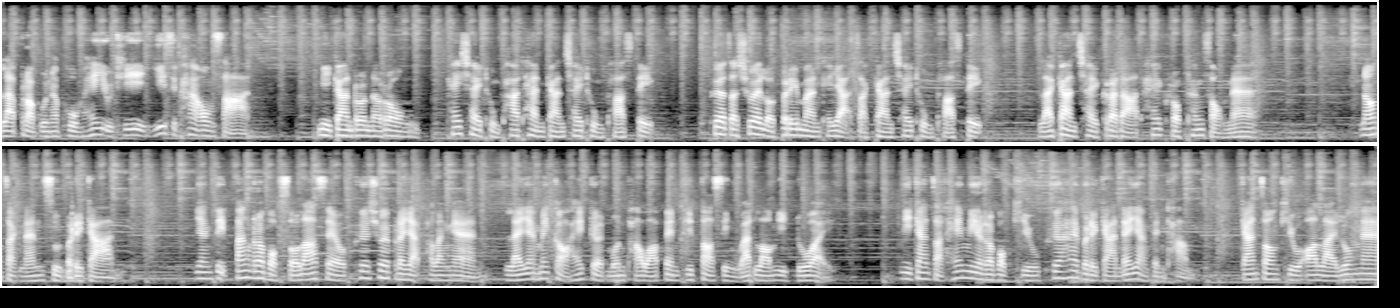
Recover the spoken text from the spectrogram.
และปรับอุณหภูมิให้อยู่ที่ 25 องศา มีการรณรงค์ให้ใช้ถุงผ้าแทนการใช้ถุงพลาสติก เพื่อจะช่วยลดปริมาณขยะจากการใช้ถุงพลาสติก และการใช้กระดาษให้ครบทั้งสองหน้า นอกจากนั้นศูนย์บริการ ยังติดตั้งระบบโซลาร์เซลล์เพื่อช่วยประหยัดพลังงาน และยังไม่ก่อให้เกิดมลภาวะเป็นพิษต่อสิ่งแวดล้อมอีกด้วย มีการจัดให้มีระบบคิวเพื่อให้บริการได้อย่างเป็นธรรม การจองคิวออนไลน์ล่วงหน้า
